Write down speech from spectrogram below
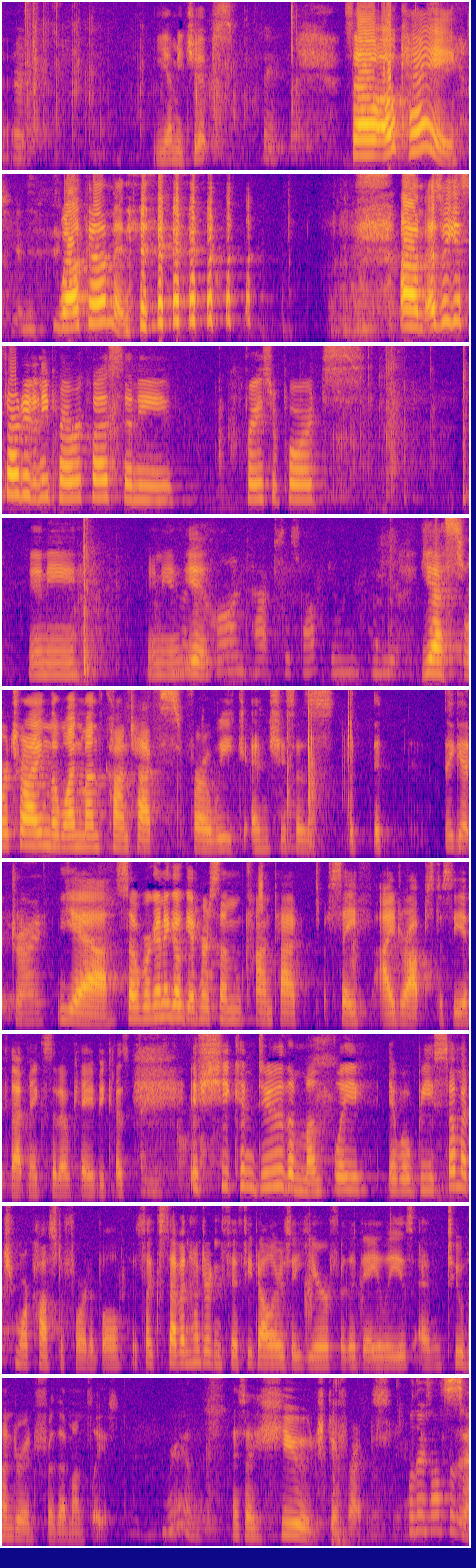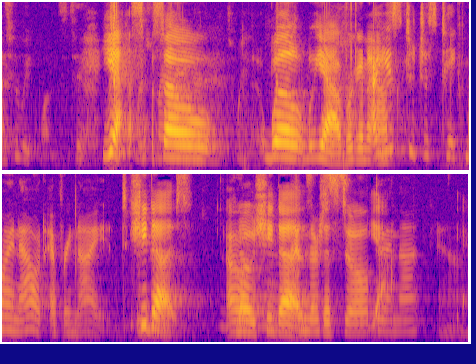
What? Yummy chips. So, okay, welcome and um, as we get started, any prayer requests, any praise reports, any, any, yeah. Contacts to stop feeling weird. Yes, we're trying the one month contacts for a week, and she says it, it They get dry. yeah. So we're gonna go get her some contact safe eye drops to see if that makes it okay. Because if she can do the monthly, it will be so much more cost affordable. It's like seven hundred and fifty dollars a year for the dailies and two hundred for the monthlies. Really? It's a huge difference. Well, there's also the two-week ones too. Yes. which might be So in between. well, yeah, we're gonna I ask. used to just take mine out every night. she even- does. Oh, No, she does. And they're This- still yeah. doing that?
